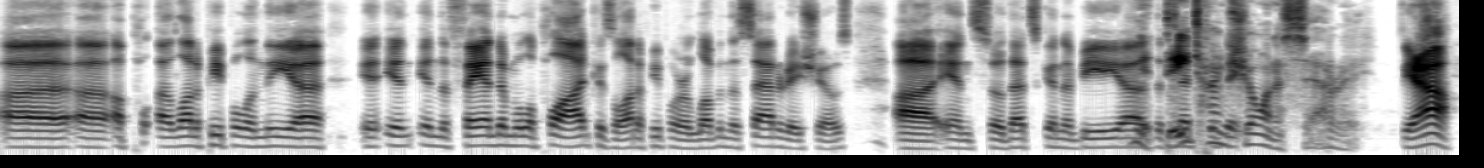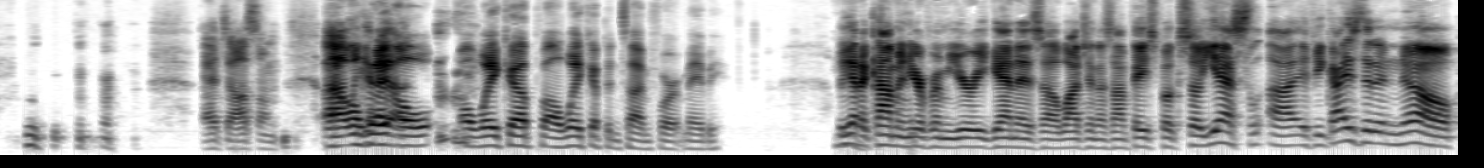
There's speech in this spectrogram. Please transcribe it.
uh, uh, a, a lot of people in the uh, in in the fandom will applaud because a lot of people are loving the Saturday shows, uh, and so that's going to be uh, Yeah, the daytime tentative date. show on a Saturday. Yeah, That's awesome. uh, I'll, we, got wa- a, I'll, I'll wake up. I'll wake up in time for it. Maybe. we got a comment here from Yuri Genes uh, watching us on Facebook. So, yes, uh, if you guys didn't know,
